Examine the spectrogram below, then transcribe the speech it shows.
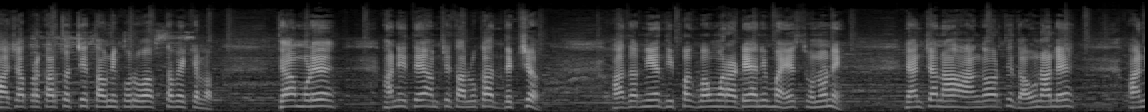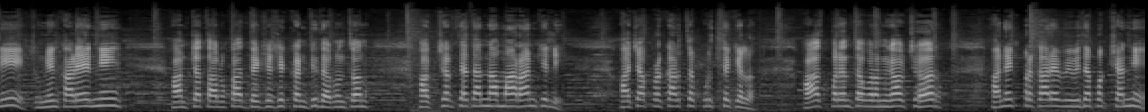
अशा प्रकारचं चेतावणी करू वक्तव्य केलं. त्यामुळे आणि ते आमचे तालुका अध्यक्ष आदरणीय दीपक भाऊ मराठे आणि महेश सोनोने यांच्या ना अंगावरती धावून आले. आणि सुनील काळे यांनी आमच्या तालुका अध्यक्षाची कंठी धरून जाऊन अक्षरशः त्यांना मारहाण केली. अशा प्रकारचं कृत्य केलं. आजपर्यंत वरणगाव शहर अनेक प्रकारे विविध पक्षांनी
